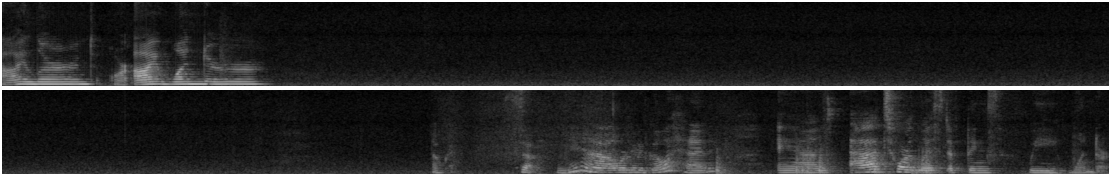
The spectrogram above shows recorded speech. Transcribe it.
I learned or I wonder now we're going to go ahead and add to our list of things we wonder.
